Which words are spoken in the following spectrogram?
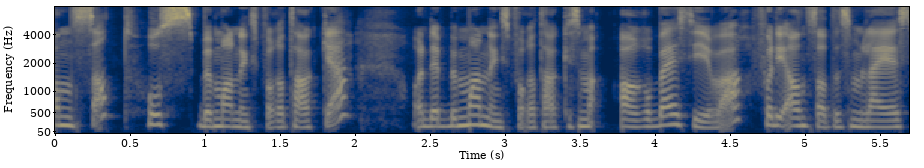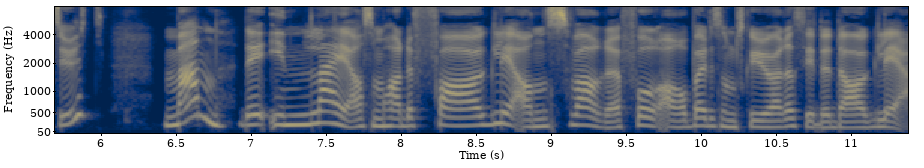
ansatt hos bemanningsforetaket, og det er bemanningsforetaket som er arbeidsgiver for de ansatte som leies ut, men det er innleier som har det faglige ansvaret for arbeidet som skal gjøres i det daglige.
